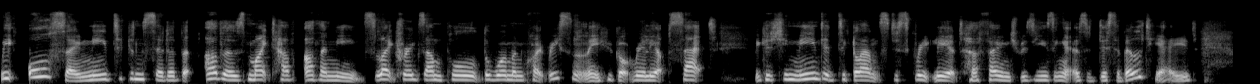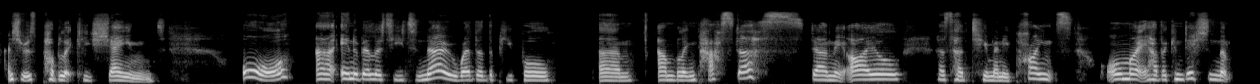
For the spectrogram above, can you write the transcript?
we also need to consider that others might have other needs. Like, for example, the woman quite recently who got really upset because she needed to glance discreetly at her phone. She was using it as a disability aid and she was publicly shamed. Or uh, inability to know whether the people um, ambling past us down the aisle has had too many pints or might have a condition that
